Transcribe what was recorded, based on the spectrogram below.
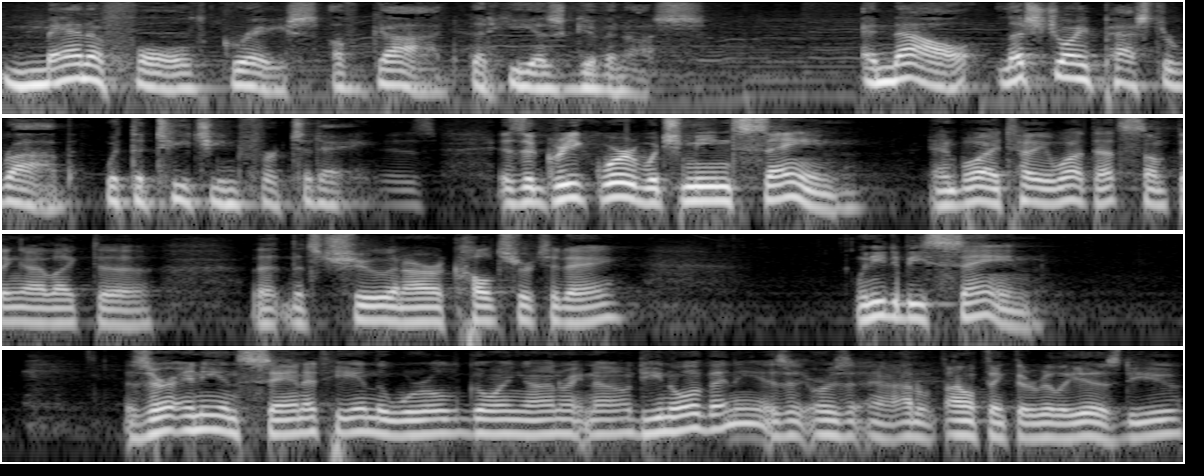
manifold grace of God that He has given us. And now, let's join Pastor Rob with the teaching for today. Is, is a Greek word which means sane. And boy, I tell you what, that's something I like to, that, that's true in our culture today. We need to be sane. Is there any insanity in the world going on right now? Do you know of any? Is it, or is it, I don't, I don't think there really is. Do you?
